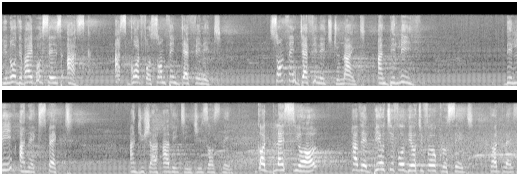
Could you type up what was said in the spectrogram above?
You know, the Bible says, ask. Ask God for something definite. Something definite tonight. And believe. Believe and expect. And you shall have it in Jesus' name. God bless you all. Have a beautiful, beautiful crusade. God bless.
